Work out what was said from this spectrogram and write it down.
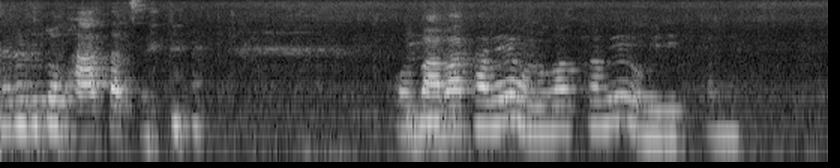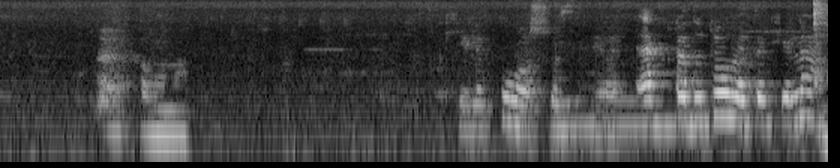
জন্য দুটো ভাত আছে। ওর বাবা খাবে, অনুভব খাবে, অভিজিৎ খাবে। খাব না। খেলে খুব অস্বস্তি হয়। একটা দুটো হয়তো খেলাম।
